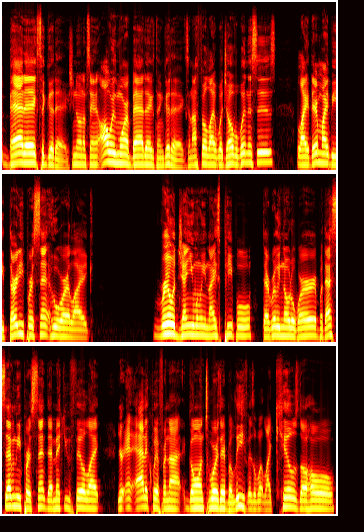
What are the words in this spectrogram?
bad eggs to good eggs. You know what I'm saying? Always more bad eggs than good eggs. And I feel like with Jehovah Witnesses, like there might be 30% who are like real genuinely nice people that really know the word, but that's 70% that make you feel like you're inadequate for not going towards their belief is what like kills the whole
